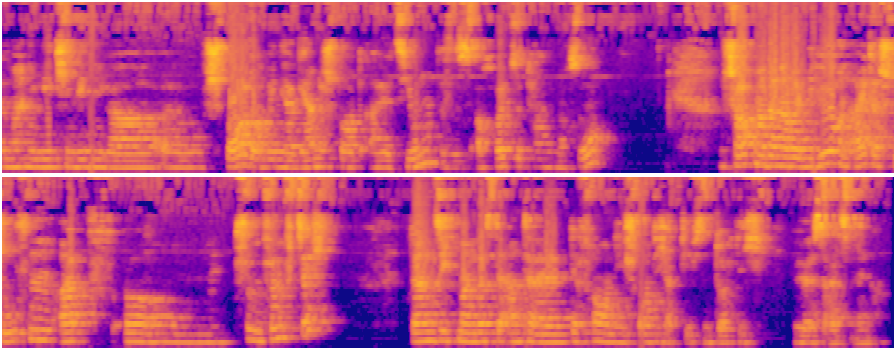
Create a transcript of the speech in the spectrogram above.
da machen die Mädchen weniger äh, Sport, auch weniger gerne Sport als Jungen. Das ist auch heutzutage noch so. Schaut man dann aber in die höheren Altersstufen ab ähm, 55, dann sieht man, dass der Anteil der Frauen, die sportlich aktiv sind, deutlich höher ist als Männer.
